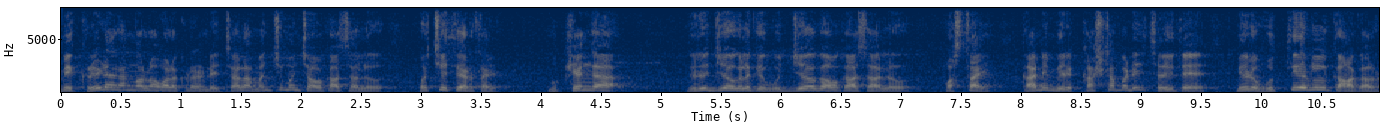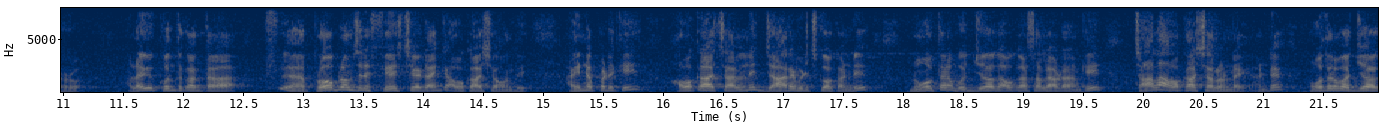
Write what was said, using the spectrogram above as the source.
మీ క్రీడా రంగంలో వాళ్ళకు కూడా అండి చాలా మంచి మంచి అవకాశాలు వచ్చి తీరుతాయి. ముఖ్యంగా నిరుద్యోగులకి ఉద్యోగ అవకాశాలు వస్తాయి. కానీ మీరు కష్టపడి చదివితే మీరు ఉత్తీర్ణులు కాగలరు. అలాగే కొంత కొంత ప్రాబ్లమ్స్ని ఫేస్ చేయడానికి అవకాశం ఉంది. అయినప్పటికీ అవకాశాలని జార విడుచుకోకండి. నూతన ఉద్యోగ అవకాశాలు రావడానికి చాలా అవకాశాలు ఉన్నాయి. అంటే నూతన ఉద్యోగ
